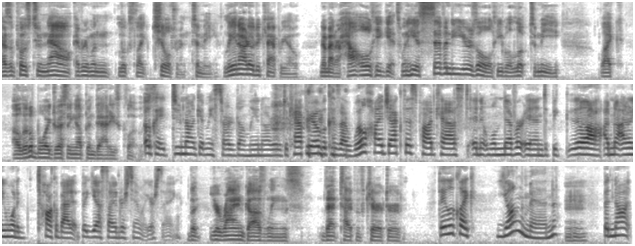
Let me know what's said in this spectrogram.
As opposed to now, everyone looks like children to me. Leonardo DiCaprio, no matter how old he gets, when he is 70 years old, he will look to me like a little boy dressing up in daddy's clothes. Okay, do not get me started on Leonardo DiCaprio because I will hijack this podcast and it will never end. Be- Ugh, I'm not. I don't even want to talk about it. But yes, I understand what you're saying. But your Ryan Gosling's, that type of character, They look like young men, Mm-hmm. but not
